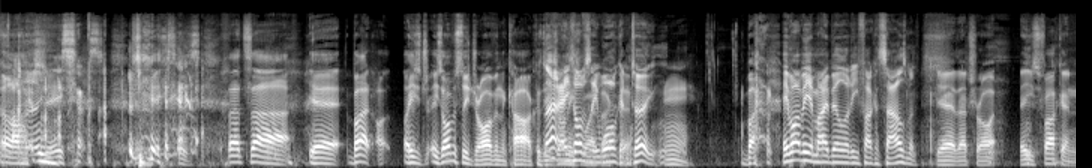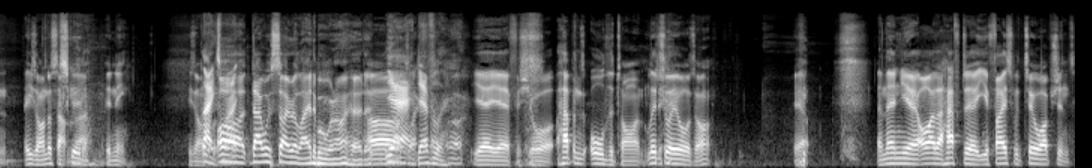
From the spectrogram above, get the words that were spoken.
Oh, Jesus. Jesus. That's, uh, yeah. But uh, he's, he's obviously driving the car because he's, No, on he's his way obviously back walking there. too. But He might be a mobility fucking salesman. yeah, that's right. He's fucking. He's onto something, Scooter. though, isn't he? He's on. Thanks, Oh, mate. that was so relatable when I heard it. Oh, yeah, like, definitely. oh. Yeah, yeah, for sure. Happens all the time. Literally all the time. Yeah. And then you either have to, you're faced with two options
